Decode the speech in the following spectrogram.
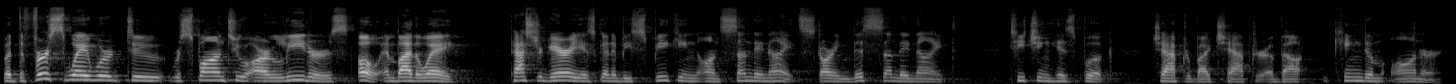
But the first way we're to respond to our leaders, oh, and by the way, Pastor Gary is going to be speaking on Sunday nights, starting this Sunday night, teaching his book chapter by chapter about kingdom honor.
